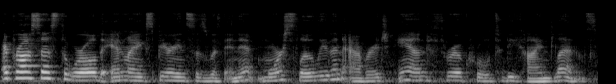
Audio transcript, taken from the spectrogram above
I process the world and my experiences within it more slowly than average and through a cruel to be kind lens.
